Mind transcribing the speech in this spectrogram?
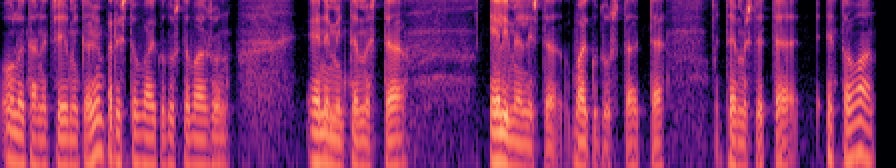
oletan, että se ei ole mikään ympäristövaikutusta, vaan se on enemmän tämmöistä elimellistä vaikutusta, että tämmöistä, että, että on vaan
